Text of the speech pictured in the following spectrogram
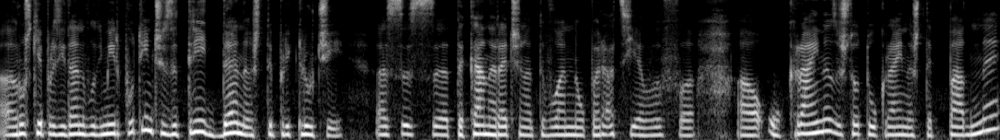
руския президент Владимир Путин, че за три дена ще приключи с така наречената военна операция в Украина, защото Украина ще падне.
